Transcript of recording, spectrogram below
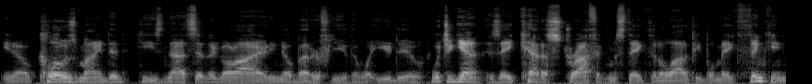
you know, closed minded. He's not sitting there going, I already know better for you than what you do, which again is a catastrophic mistake that a lot of people make thinking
